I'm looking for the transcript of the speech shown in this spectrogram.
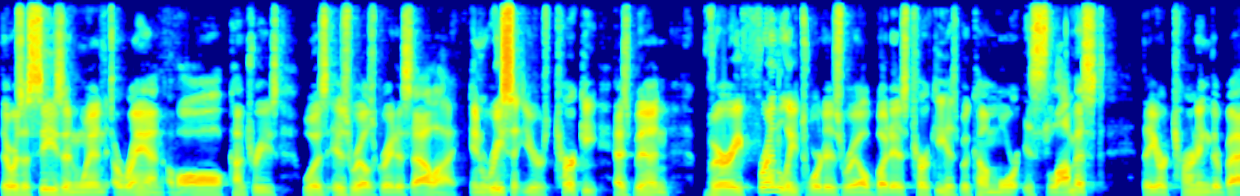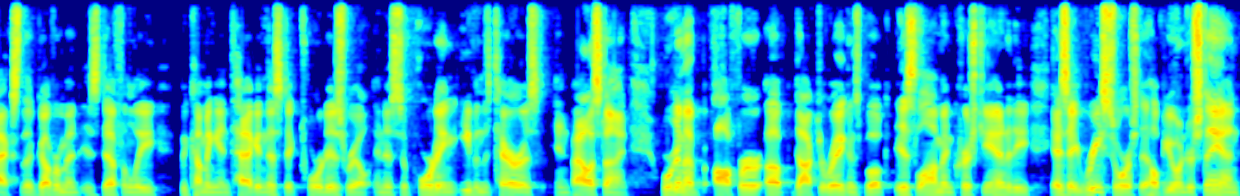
There was a season when Iran, of all countries, was Israel's greatest ally. In recent years, Turkey has been very friendly toward Israel, but as Turkey has become more Islamist, they are turning their backs. The government is definitely becoming antagonistic toward Israel and is supporting even the terrorists in Palestine. We're going to offer up Dr. Reagan's book, Islam and Christianity, as a resource to help you understand.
